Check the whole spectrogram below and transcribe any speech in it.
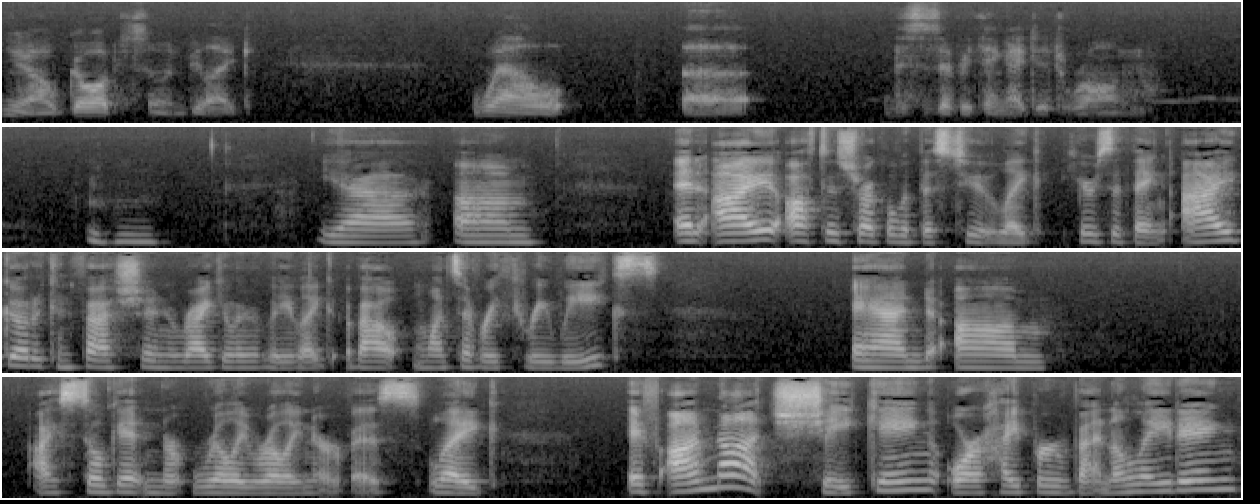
you know, go up to someone and be like, "Well, uh, this is everything I did wrong." hmm Yeah. Um, and I often struggle with this too. Like, here's the thing: I go to confession regularly, like about once every three weeks, and um, I still get ner- really, really nervous. Like, if I'm not shaking or hyperventilating,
